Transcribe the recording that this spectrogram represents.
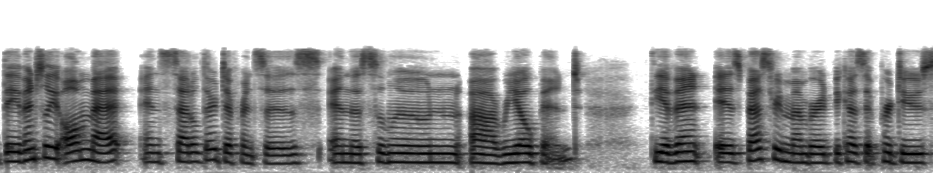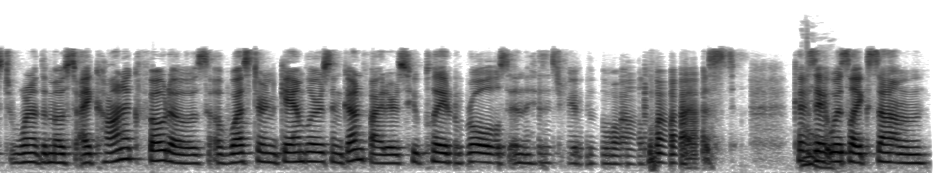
they eventually all met and settled their differences, and the saloon uh, reopened. The event is best remembered because it produced one of the most iconic photos of Western gamblers and gunfighters who played roles in the history of the Wild West. Because it was like some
